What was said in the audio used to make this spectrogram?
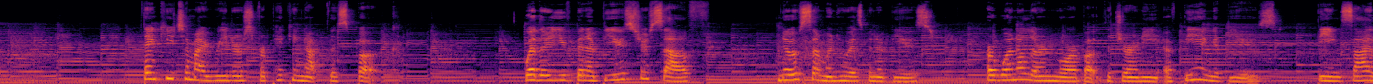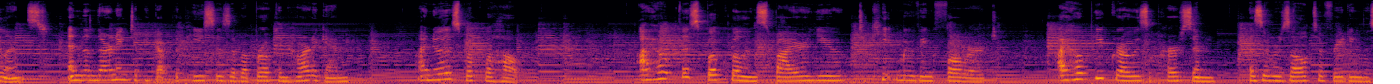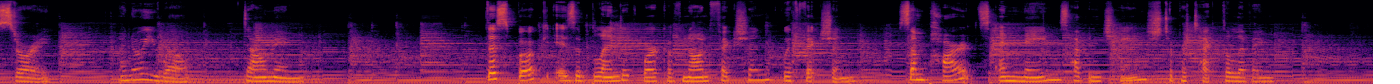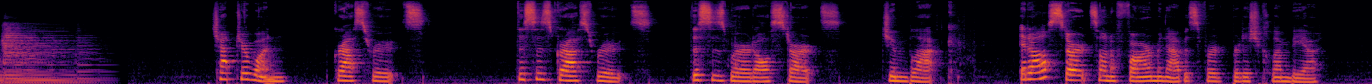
Thank you to my readers for picking up this book. Whether you've been abused yourself, know someone who has been abused, or want to learn more about the journey of being abused, being silenced, and then learning to pick up the pieces of a broken heart again, I know this book will help. I hope this book will inspire you to keep moving forward I hope you grow as a person as a result of reading the story. I know you will. Dow Ming. This book is a blended work of nonfiction with fiction. Some parts and names have been changed to protect the living. Chapter 1 Grassroots. This is grassroots. This is where it all starts. Jim Black. It all starts on a farm in Abbotsford, British Columbia.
